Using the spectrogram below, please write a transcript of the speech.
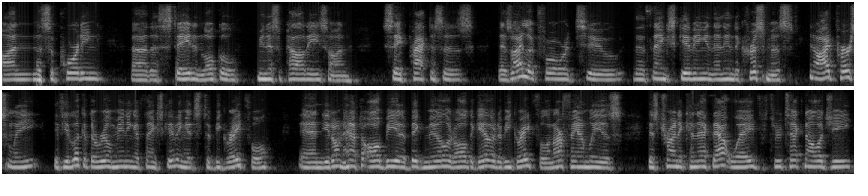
on supporting uh, the state and local municipalities on safe practices. As I look forward to the Thanksgiving and then into Christmas, you know, I personally, if you look at the real meaning of Thanksgiving, it's to be grateful. And you don't have to all be at a big meal or all together to be grateful. And our family is is trying to connect that way through technology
